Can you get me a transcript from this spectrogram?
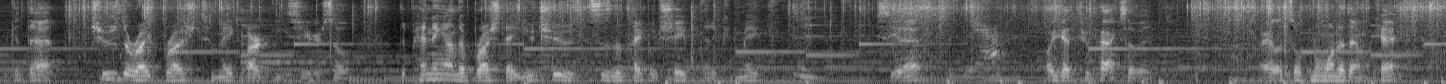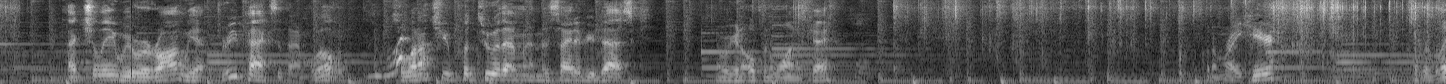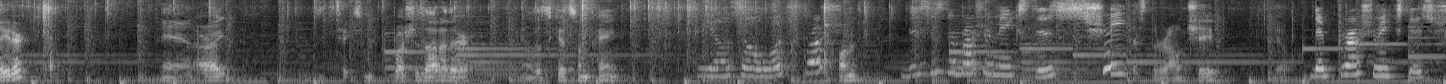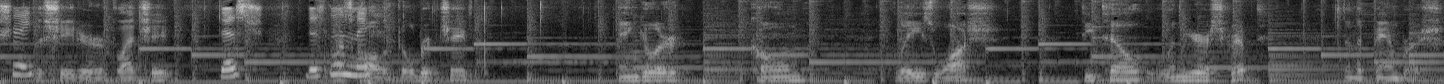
Look at that. Choose the right brush to make art easier. So, depending on the brush that you choose, this is the type of shape that it can make. Hmm. See that? Yeah. Oh, you got two packs of it. All right, let's open one of them, okay? Actually, we were wrong. We had three packs of them, Will. So why don't you put two of them on the side of your desk, and we're gonna open one, okay? Put them right here for later. And all right, let's take some brushes out of there, and let's get some paint. Yeah, so what brush? One, This is the brush that makes this shape. that's the round shape. Yep. The brush makes this shape. The shader or flat shape. This this one That's makes called a filbert shape. Angular, comb, glaze wash, detail linear script, then the fan brush.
